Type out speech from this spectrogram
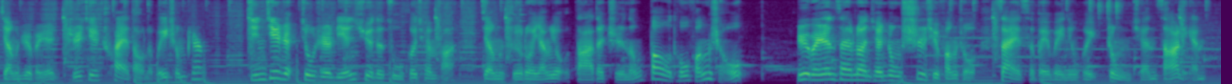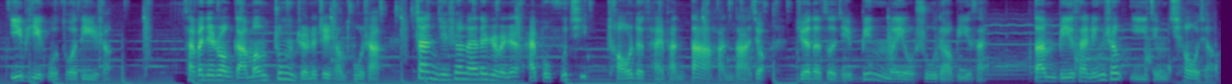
将日本人直接踹到了围绳边紧接着就是连续的组合拳法，将水落洋佑打得只能抱头防守。日本人在乱拳中失去防守，再次被魏宁辉重拳砸脸，一屁股坐地上。裁判见状，赶忙终止了这场屠杀。站起身来的日本人还不服气，朝着裁判大喊大叫，觉得自己并没有输掉比赛。但比赛铃声已经敲响了，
